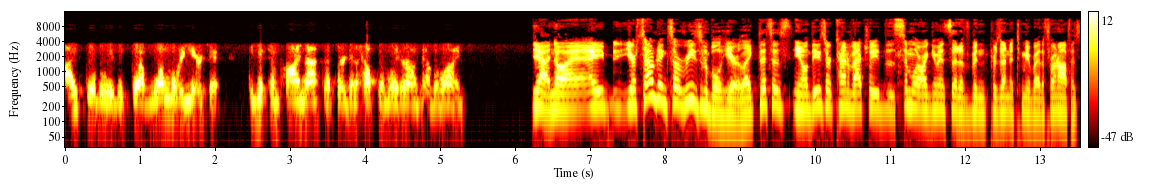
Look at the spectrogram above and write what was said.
I still believe they still have one more year to to get some prime assets that are going to help them later on down the line. Yeah, no, I, I, you're sounding so reasonable here. Like this is, you know, these are kind of actually the similar arguments that have been presented to me by the front office.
